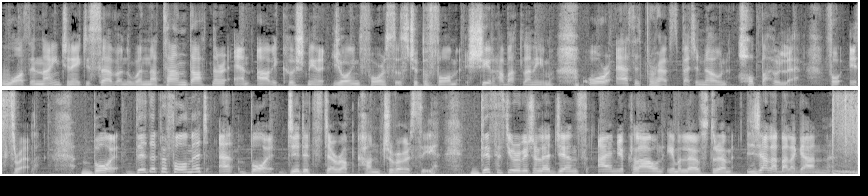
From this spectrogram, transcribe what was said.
was in 1987 when Natan Datner and Avi Kushnir joined forces to perform Shir Habatlanim, or as it's perhaps better known, Hoppahulle, for Israel. Boy, did they perform it, and boy, did it stir up controversy. This is Eurovision Legends. I'm your clown, Emil Löfström. Yalla Balagan!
